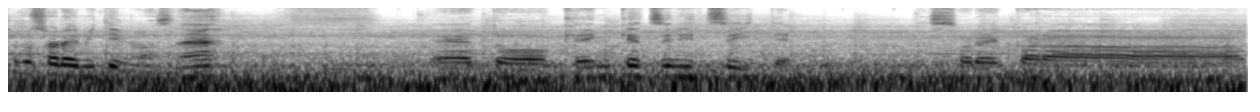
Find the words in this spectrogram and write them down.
ちょっとそれ見てみますね。えっ、ー、と献血について。それから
